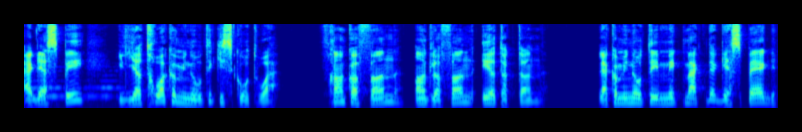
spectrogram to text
À Gaspé, il y a trois communautés qui se côtoient francophones, anglophones et autochtones. La communauté Micmac de Gaspeg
